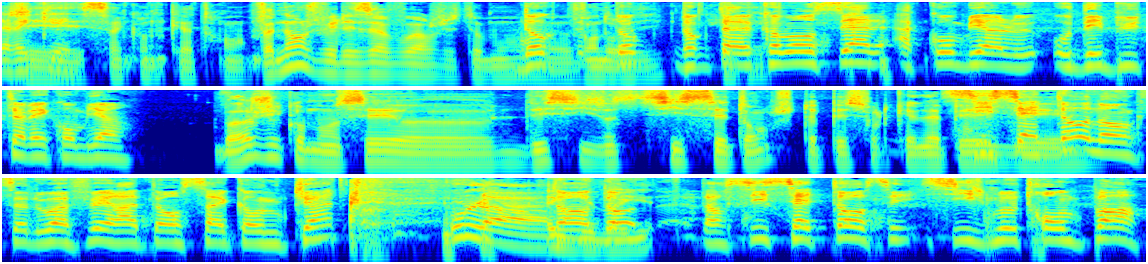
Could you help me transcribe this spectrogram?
J'ai quel 54 ans. Enfin non, je vais les avoir justement euh, Donc, vendredi. donc, donc t'as commencé à, à combien le, Au début, t'avais combien? Bah, j'ai commencé euh, dès 6-7 ans. Je tapais sur le canapé. 6-7 avec des- ans, donc ça doit faire, attends, 54. Oula dans, des dans, baguettes. dans 6-7 ans, si, si je me trompe pas,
